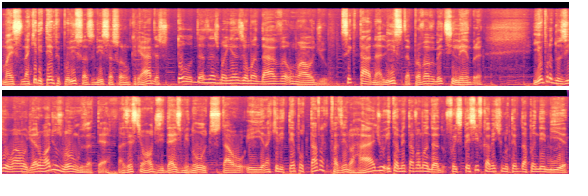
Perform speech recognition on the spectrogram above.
mas naquele tempo, e por isso as listas foram criadas, todas as manhãs eu mandava um áudio. Você que está na lista provavelmente se lembra. E eu produzia o áudio, eram áudios longos até. Às vezes tinham áudios de 10 minutos tal. E naquele tempo eu estava fazendo a rádio e também estava mandando. Foi especificamente no tempo da pandemia.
